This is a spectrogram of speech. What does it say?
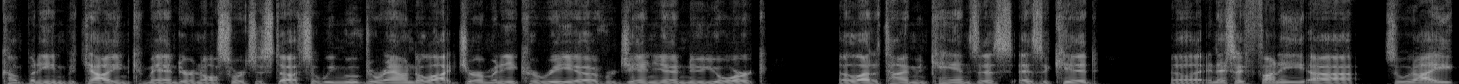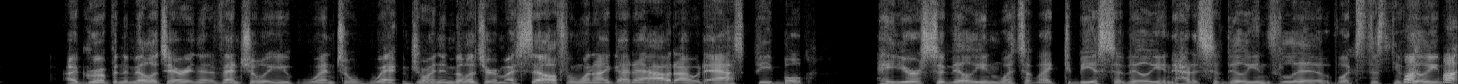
company and battalion commander and all sorts of stuff. So we moved around a lot Germany, Korea, Virginia, New York, a lot of time in Kansas as a kid. Uh, and actually funny. Uh, so when I I grew up in the military and then eventually went to went join the military myself. And when I got out, I would ask people, "Hey, you're a civilian. What's it like to be a civilian? How do civilians live? What's the civilian?"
